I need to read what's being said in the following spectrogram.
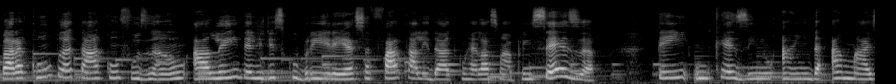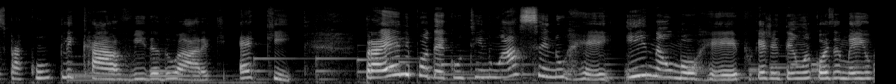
para completar a confusão, além deles descobrirem essa fatalidade com relação à princesa, tem um quesinho ainda a mais para complicar a vida do Arak. É que para ele poder continuar sendo rei e não morrer, porque a gente tem uma coisa meio,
